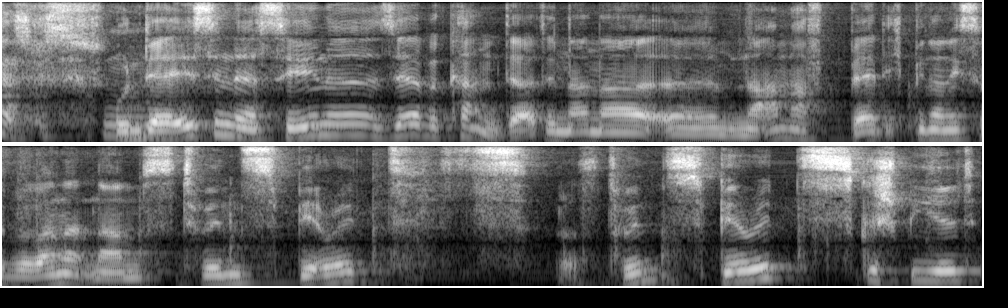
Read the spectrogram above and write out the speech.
das ist schon- Und der ist in der Szene sehr bekannt. Der hat in einer äh, namhaften Band, ich bin da nicht so bewandert, namens Twin Spirits, das Twin Spirits gespielt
